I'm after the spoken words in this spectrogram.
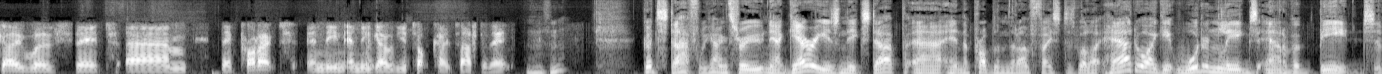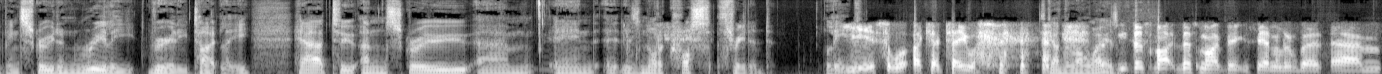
go with that um, that product, and then and then go with your top coats after that. Mm-hmm. Good stuff. We're going through now. Gary is next up, uh, and the problem that I've faced as well. How do I get wooden legs out of a bed? Have been screwed in really, really tightly. How to unscrew, um, and it is not a cross-threaded leg. Yes. Well, okay. Tell you what, it's going the wrong way. This might this might be, sound a little bit um,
